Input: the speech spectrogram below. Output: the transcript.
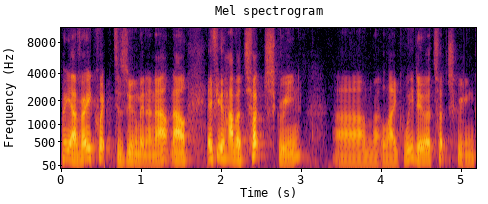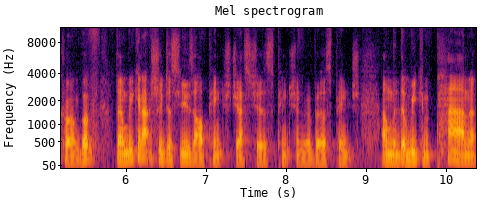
But yeah, very quick to zoom in and out. Now, if you have a touch screen, um, like we do, a touchscreen Chromebook, then we can actually just use our pinch gestures, pinch and reverse pinch, and then we can pan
